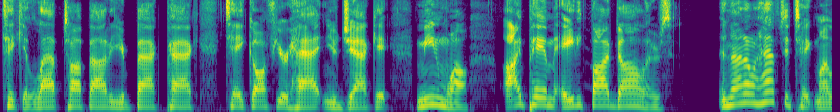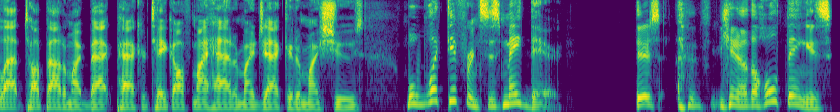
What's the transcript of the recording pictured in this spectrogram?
take your laptop out of your backpack, take off your hat and your jacket. Meanwhile, I pay them $85 and I don't have to take my laptop out of my backpack or take off my hat or my jacket or my shoes. Well, what difference is made there? There's, you know, the whole thing is,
